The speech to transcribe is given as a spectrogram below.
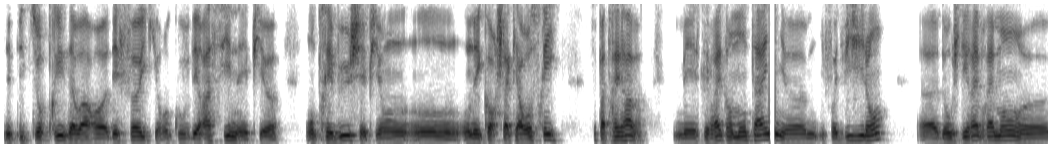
des petites surprises, d'avoir des feuilles qui recouvrent des racines et puis on trébuche et puis on, écorche la carrosserie. C'est pas très grave. Mais c'est vrai qu'en montagne, il faut être vigilant. donc je dirais vraiment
